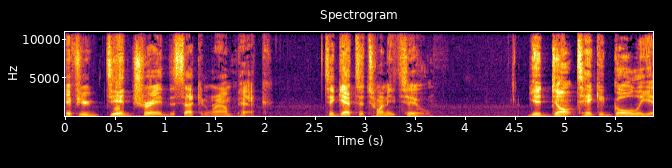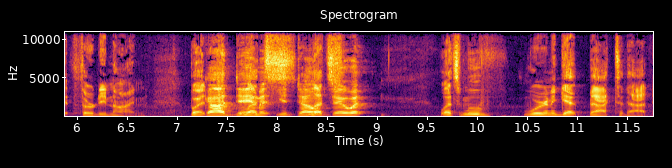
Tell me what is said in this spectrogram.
if you did trade the second round pick to get to 22, you don't take a goalie at 39. But God damn it, you don't do it. Let's move. We're going to get back to that.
